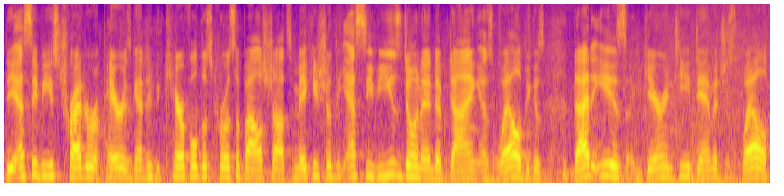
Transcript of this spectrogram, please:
the SCVs try to repair. He's going to have to be careful those corrosive bile shots, making sure the SCVs don't end up dying as well, because that is guaranteed damage as well.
